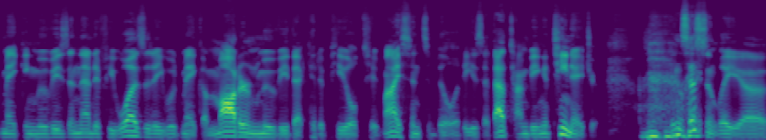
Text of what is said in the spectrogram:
making movies and that if he was that he would make a modern movie that could appeal to my sensibilities at that time being a teenager consistently right. uh,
